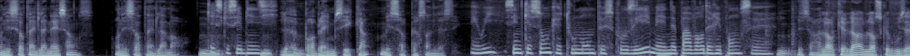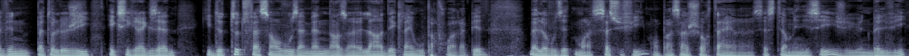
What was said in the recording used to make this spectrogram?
on est certain de la naissance, on est certain de la mort. Mhm. Qu'est-ce que c'est bien dit? Le problème, c'est quand, mais ça, personne ne le sait. Eh oui, c'est une question que tout le monde peut se poser, mais ne pas avoir de réponse. euh, C'est ça. Alors que là, lorsque vous avez une pathologie X, Y, Z qui de toute façon vous amène dans un lent déclin ou parfois rapide, ben là, vous dites, moi, ça suffit. Mon passage sur Terre, euh, ça se termine ici. J'ai eu une belle vie.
